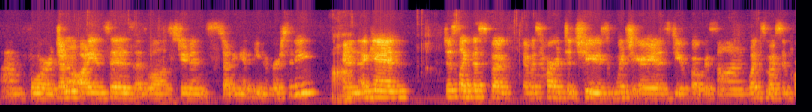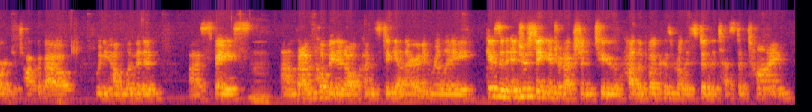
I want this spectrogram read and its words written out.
um, for general audiences as well as students studying at university. uh-huh. And again, just like this book, it was hard to choose which areas do you focus on, what's most important to talk about when you have limited uh, space. Mm. Um, but I'm hoping it all comes together and really gives an interesting introduction to how the book has really stood the test of time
